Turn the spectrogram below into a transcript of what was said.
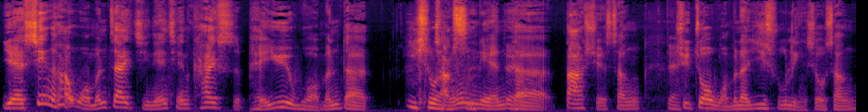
也幸好我们在几年前开始培育我们的成年的大学生对去做我们的艺术领袖生。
